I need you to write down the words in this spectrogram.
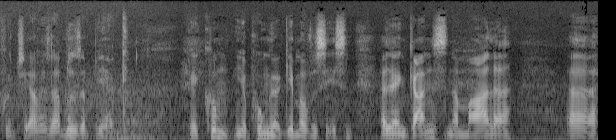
Fujiyama, ist auch bloß ein Berg. Okay, komm, hier Hunger, geh mal was essen. Also ein ganz normaler, äh,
